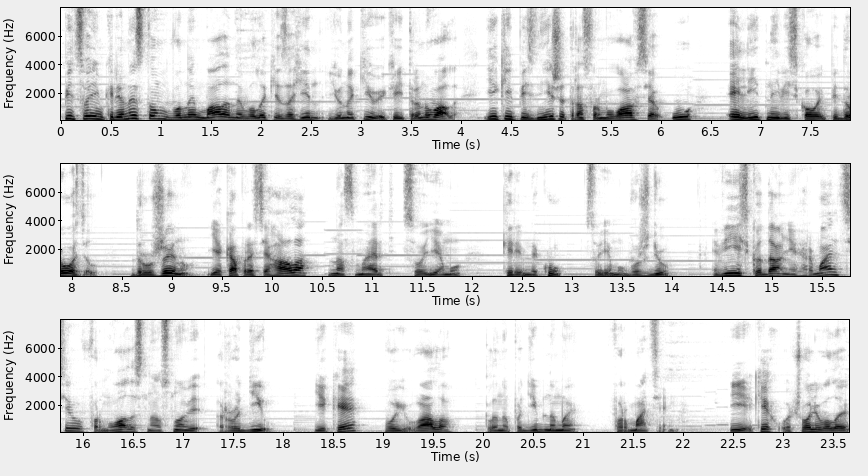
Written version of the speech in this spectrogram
Під своїм керівництвом вони мали невеликий загін юнаків, який тренували, і який пізніше трансформувався у елітний військовий підрозділ дружину, яка присягала на смерть своєму керівнику, своєму вождю. Військо давніх германців формувалось на основі родів, яке воювало клиноподібними формаціями, і яких очолювали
